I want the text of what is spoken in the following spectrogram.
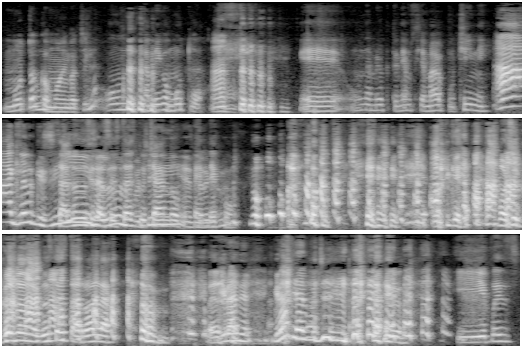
¿Muto un- como en Godzilla? Un amigo mutuo. Ah. Eh, un amigo que teníamos que se llamaba Puccini. Ah, claro que sí. Saludos, si nos está Puccini. escuchando, pendejo. No. Porque por su culpa me gusta esta rola. Pero- Gracias, gracias, Puccini. y pues,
